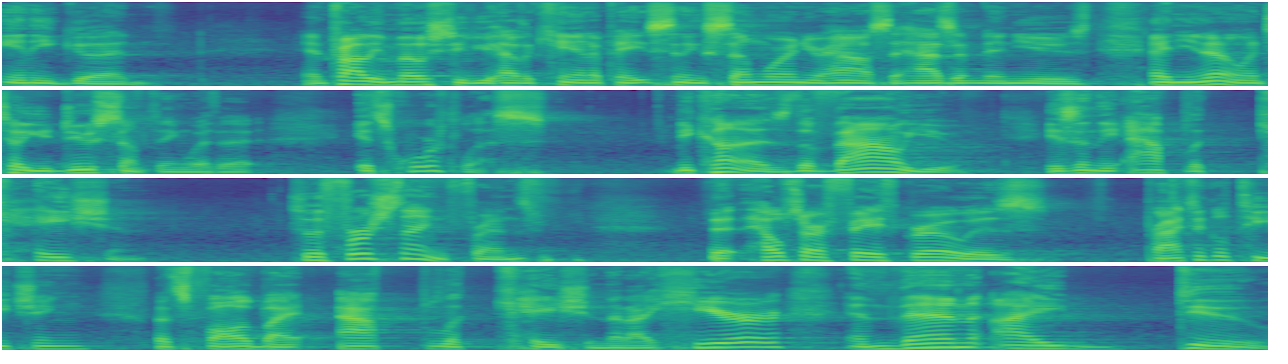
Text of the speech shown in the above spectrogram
any good. And probably most of you have a can of paint sitting somewhere in your house that hasn't been used. And you know, until you do something with it, it's worthless because the value is in the application. So, the first thing, friends, that helps our faith grow is practical teaching that's followed by application that I hear and then I do.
